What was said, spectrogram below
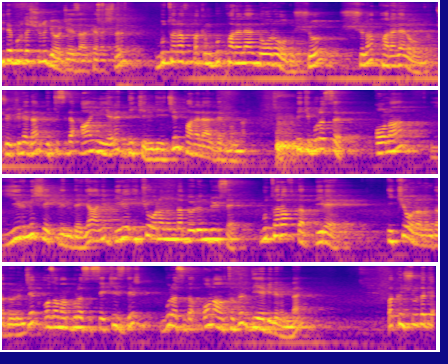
Bir de burada şunu göreceğiz arkadaşlarım. Bu taraf bakın bu paralel doğru oldu. Şu şuna paralel oldu. Çünkü neden? İkisi de aynı yere dikindiği için paraleldir bunlar. Peki burası 10'a 20 şeklinde yani 1'e 2 oranında bölündüyse bu taraf da 1'e 2 oranında bölünecek. O zaman burası 8'dir. Burası da 16'dır diyebilirim ben. Bakın şurada bir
